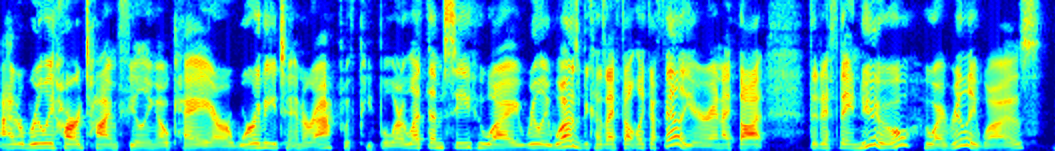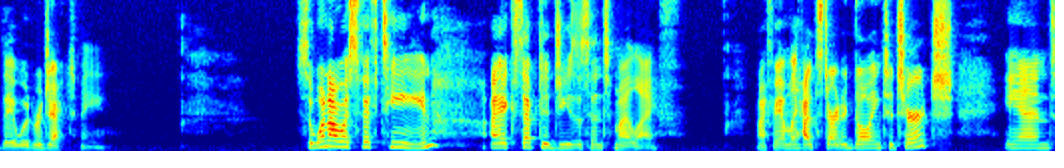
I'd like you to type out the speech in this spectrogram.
I had a really hard time feeling okay or worthy to interact with people or let them see who I really was because I felt like a failure. And I thought that if they knew who I really was, they would reject me. So when I was 15, I accepted Jesus into my life. My family had started going to church, and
